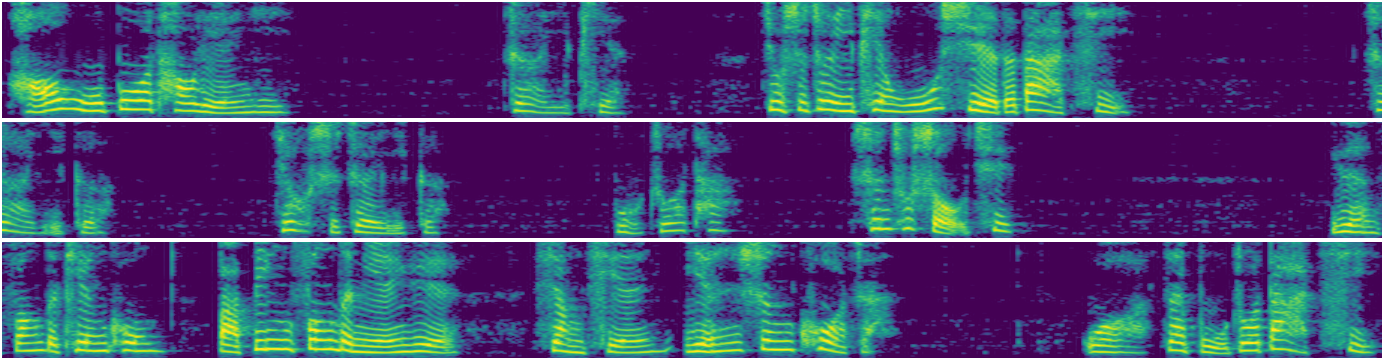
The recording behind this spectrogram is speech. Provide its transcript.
毫无波涛涟漪。这一片。就是这一片无雪的大气，这一个，就是这一个，捕捉它，伸出手去。远方的天空把冰封的年月向前延伸扩展，我在捕捉大气，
